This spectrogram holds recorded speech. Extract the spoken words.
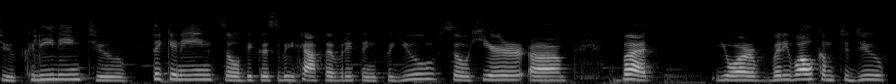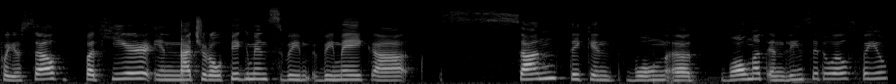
to cleaning, to thickening. So because we have everything for you. So here, uh, but you're very welcome to do for yourself. But here in Natural Pigments, we, we make uh, sun thickened walnut, uh, walnut and linseed oils for you.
